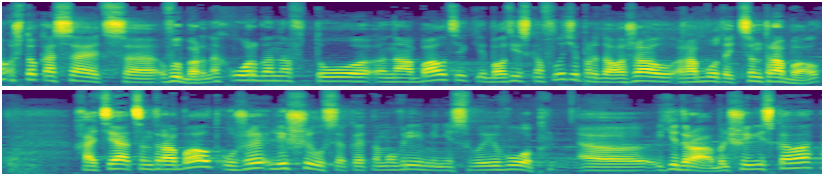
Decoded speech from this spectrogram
Но что касается выборных органов, то на Балтике, Балтийском флоте продолжал работать Центробалт, хотя Центробалт уже лишился к этому времени своего э, ядра большевистского,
